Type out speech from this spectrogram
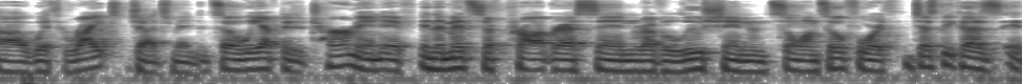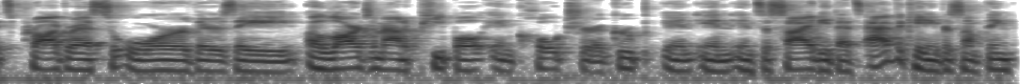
uh, with right judgment. And so we have to determine if, in the midst of progress and revolution and so on and so forth, just because it's progress or there's a, a large amount of people in culture, a group in, in, in society that's advocating for something,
